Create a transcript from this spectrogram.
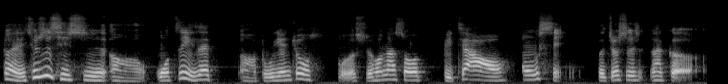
对，就是其实呃，我自己在呃读研究所的时候，那时候比较风行的就是那个。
